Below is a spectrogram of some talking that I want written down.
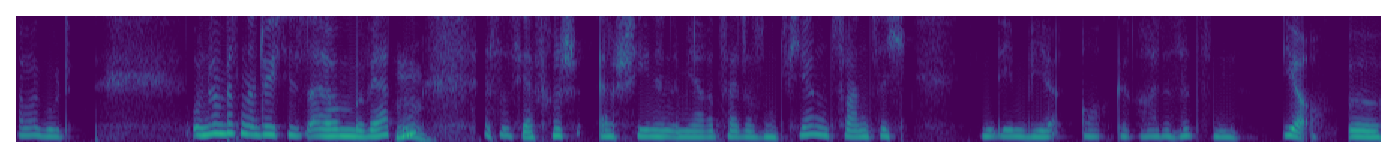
Aber gut. Und wir müssen natürlich dieses Album bewerten. Hm. Es ist ja frisch erschienen im Jahre 2024, in dem wir auch gerade sitzen ja, äh,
